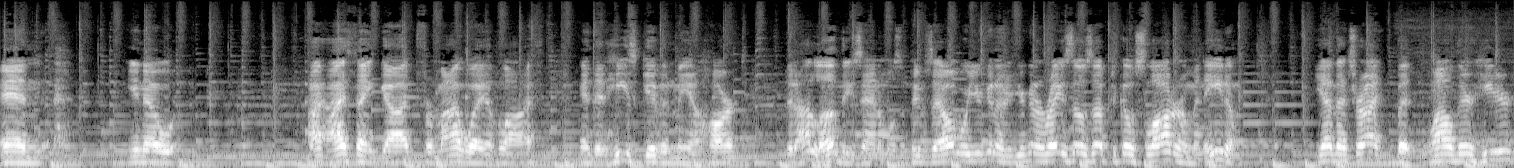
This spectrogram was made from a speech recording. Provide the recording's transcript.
And, you know, I, I thank God for my way of life and that He's given me a heart that I love these animals. And people say, "Oh, well, you're gonna you're gonna raise those up to go slaughter them and eat them." Yeah, that's right. But while they're here,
